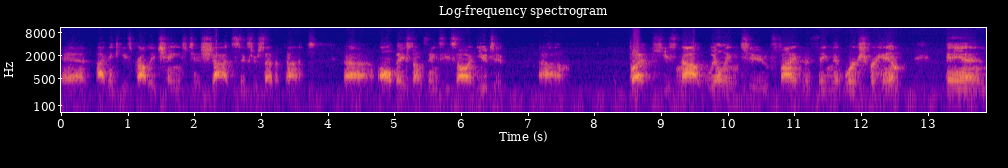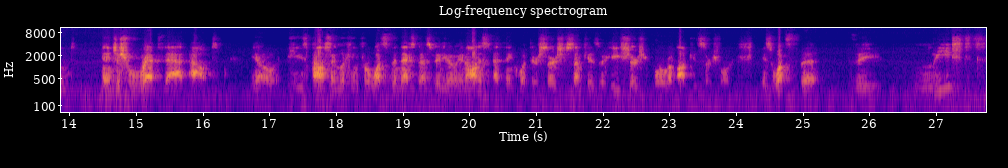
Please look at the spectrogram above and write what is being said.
and I think he's probably changed his shot six or seven times, uh, all based on things he saw on YouTube. Um, but he's not willing to find the thing that works for him and and just rep that out. You know, he's constantly looking for what's the next best video. And honestly, I think what they're searching, some kids are he's searching for, what a lot of kids search for, is what's the the least,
